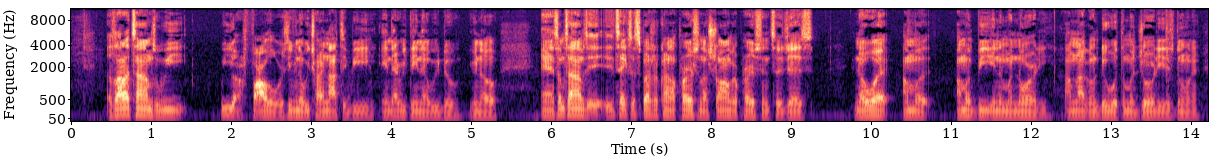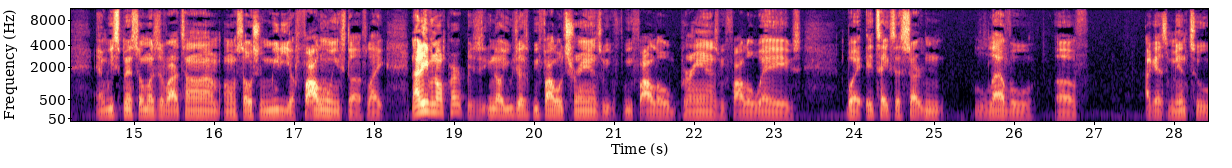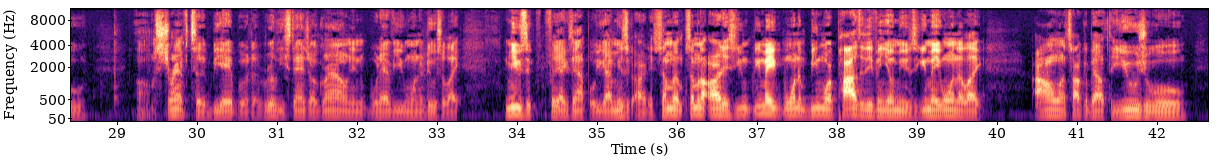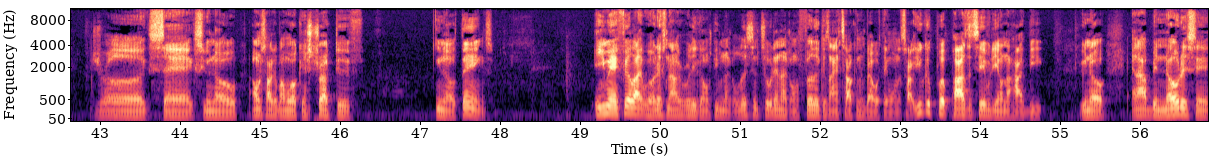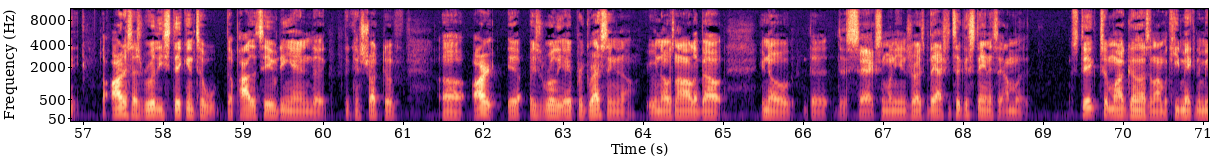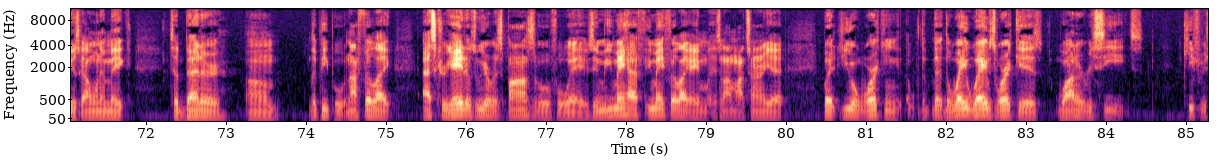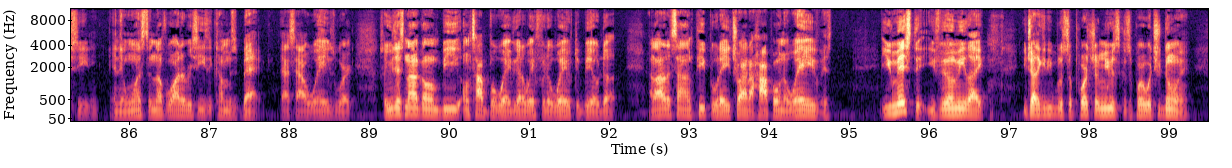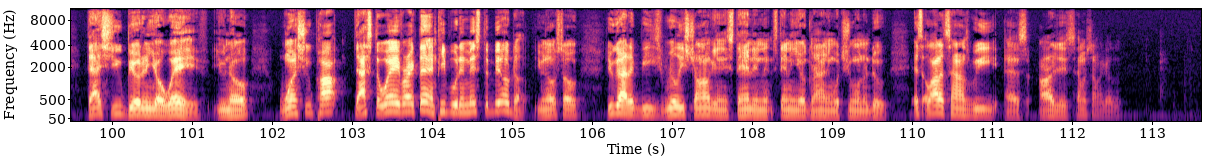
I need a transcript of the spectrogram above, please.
a lot of times we we are followers, even though we try not to be in everything that we do, you know. And sometimes it, it takes a special kind of person, a stronger person, to just, you know what, I'm a I'm gonna be in the minority. I'm not gonna do what the majority is doing. And we spend so much of our time on social media following stuff, like not even on purpose. You know, you just we follow trends, we we follow brands, we follow waves, but it takes a certain level of, I guess, mental um, strength to be able to really stand your ground in whatever you want to do. So like music, for example, you got music artists. Some of the, some of the artists you you may want to be more positive in your music. You may want to like I don't want to talk about the usual drugs, sex. You know, I want to talk about more constructive, you know, things. And you may feel like, well, that's not really going. to People not gonna listen to it. They're not gonna feel it because I ain't talking about what they want to talk. You could put positivity on a hot beat, you know. And I've been noticing the artist that's really sticking to the positivity and the, the constructive uh, art is really a progressing now. You know, it's not all about you know the the sex and money and drugs, but they actually took a stand and said, I'm gonna stick to my guns and I'm gonna keep making the music I want to make to better um, the people. And I feel like as creatives, we are responsible for waves. And you may have you may feel like hey, it's not my turn yet, but you are working. The, the, way waves work is water recedes, keeps receding, and then once enough water recedes, it comes back. That's how waves work. So you're just not gonna be on top of a wave. You gotta wait for the wave to build up. A lot of the times, people they try to hop on a wave. You missed it. You feel me? Like you try to get people to support your music support what you're doing. That's you building your wave. You know, once you pop, that's the wave right there, and people didn't miss the build up. You know, so you got to be really strong and standing standing your ground in what you want to do. It's a lot of times we as artists. How much time I got left?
